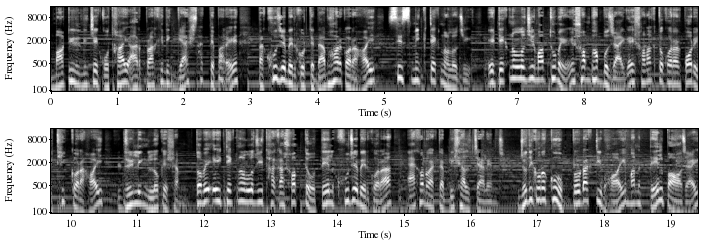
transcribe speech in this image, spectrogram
মাটির নিচে কোথায় আর প্রাকৃতিক গ্যাস থাকতে পারে তা খুঁজে বের করতে ব্যবহার করা হয় সিসমিক টেকনোলজি। এই টেকনোলজির মাধ্যমে সম্ভাব্য জায়গায় শনাক্ত করার পরে ঠিক করা হয় ড্রিলিং লোকেশন। তবে এই টেকনোলজি থাকা সত্ত্বেও তেল খুঁজে বের করা এখনও একটা বিশাল চ্যালেঞ্জ। যদি কোনো কূপ প্রোডাক্টিভ হয় মানে তেল পাওয়া যায়,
